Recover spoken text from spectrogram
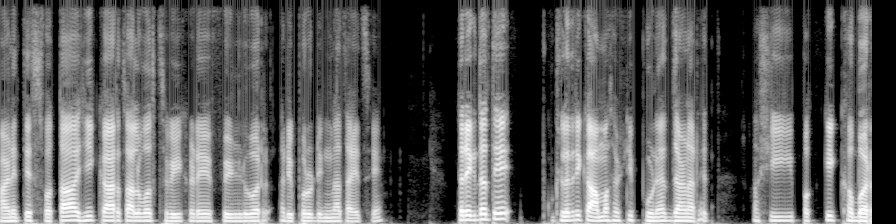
आणि ते स्वतः ही कार चालवत सगळीकडे फील्डवर रिपोर्टिंगला जायचे. तर एकदा ते कुठल्या तरी कामासाठी पुण्यात जाणार आहेत अशी पक्की खबर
